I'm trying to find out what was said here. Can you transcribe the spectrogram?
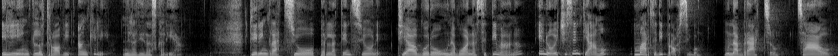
Il link lo trovi anche lì, nella didascalia. Ti ringrazio per l'attenzione, ti auguro una buona settimana e noi ci sentiamo martedì prossimo. Un abbraccio, ciao!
